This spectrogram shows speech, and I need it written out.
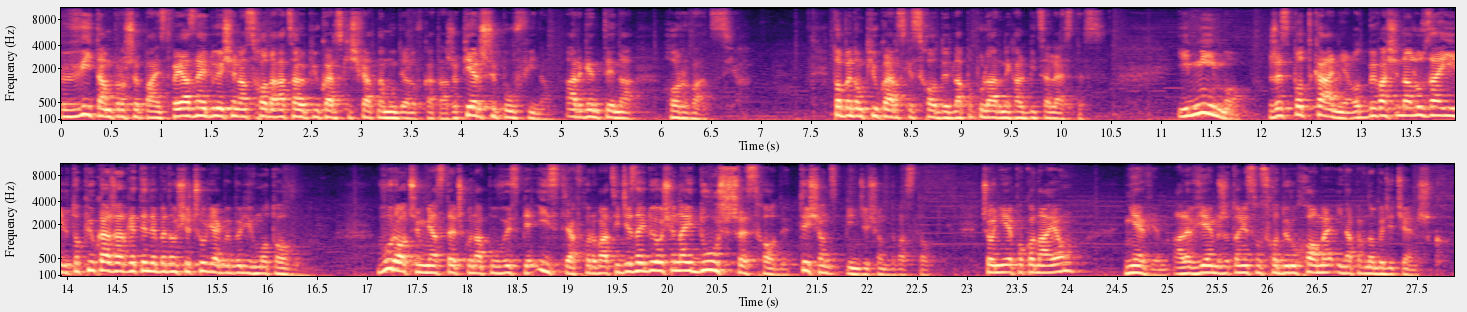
Witam proszę Państwa. Ja znajduję się na schodach, a cały piłkarski świat na mundialu w Katarze. Pierwszy półfinał. Argentyna, Chorwacja. To będą piłkarskie schody dla popularnych Albicelestes. I mimo, że spotkanie odbywa się na Luzail, to piłkarze Argentyny będą się czuli jakby byli w Motowun. W uroczym miasteczku na półwyspie Istria w Chorwacji, gdzie znajdują się najdłuższe schody 1052 stopni. Czy oni je pokonają? Nie wiem, ale wiem, że to nie są schody ruchome i na pewno będzie ciężko.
